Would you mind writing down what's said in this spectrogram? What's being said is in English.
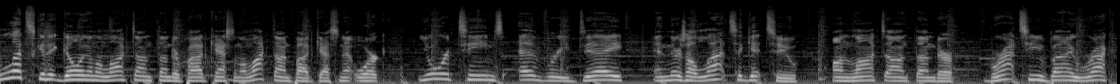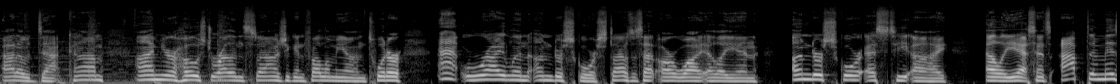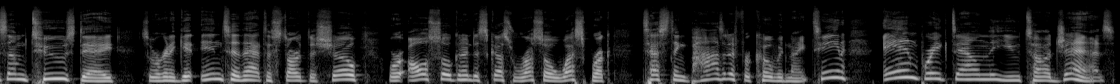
Let's get it going on the Locked On Thunder podcast on the Locked On Podcast Network. Your teams every day, and there's a lot to get to on Locked On Thunder, brought to you by RockAuto.com. I'm your host, Rylan Stiles. You can follow me on Twitter at Rylan underscore Stiles. It's at R Y L A N underscore S T I LES. And it's Optimism Tuesday, so we're going to get into that to start the show. We're also going to discuss Russell Westbrook testing positive for COVID 19 and break down the Utah Jazz.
